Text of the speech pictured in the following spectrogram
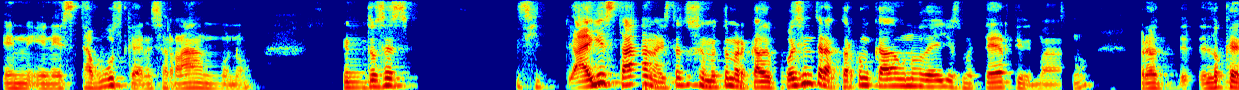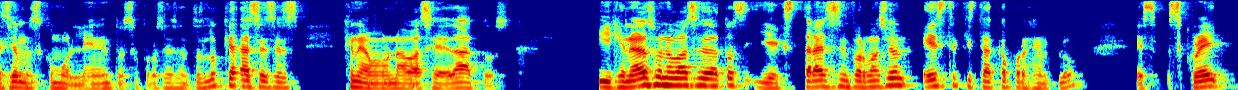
en, en esta búsqueda, en ese rango, ¿no? Entonces, si, ahí están, ahí está tu segmento de mercado y puedes interactuar con cada uno de ellos, meterte y demás, ¿no? Pero es lo que decíamos, es como lento ese proceso. Entonces, lo que haces es generar una base de datos y generas una base de datos y extraes esa información. Este que está acá, por ejemplo, es Scrape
